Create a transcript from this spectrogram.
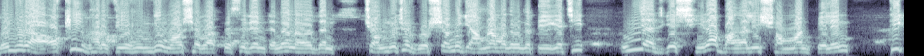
বন্ধুরা, অখিল ভারতীয় হিন্দু মহাসভার প্রেসিডেন্ট নান দেন চন্দ্রচূড় গোস্বামীকে আমরা আমাদের মধ্যে পেয়ে গেছি। উনি আজকে সেরা বাঙালির সম্মান পেলেন। ঠিক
